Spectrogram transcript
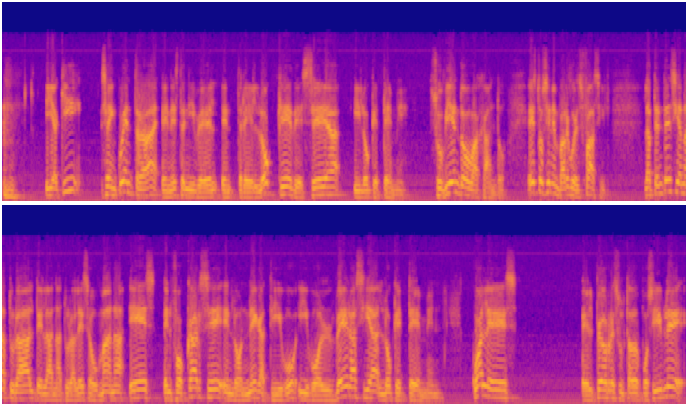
y aquí se encuentra en este nivel entre lo que desea y lo que teme. Subiendo o bajando. Esto, sin embargo, es fácil. La tendencia natural de la naturaleza humana es enfocarse en lo negativo y volver hacia lo que temen. ¿Cuál es el peor resultado posible?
